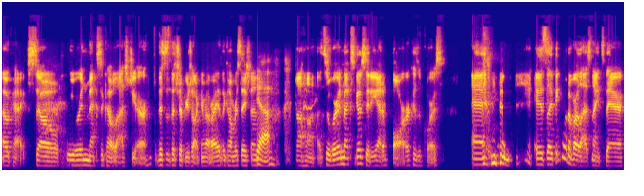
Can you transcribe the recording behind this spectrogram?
Okay, so we were in Mexico last year. This is the trip you're talking about, right? The conversation? yeah. Uh huh. So we're in Mexico City at a bar, because of course. And it was, I think, one of our last nights there.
